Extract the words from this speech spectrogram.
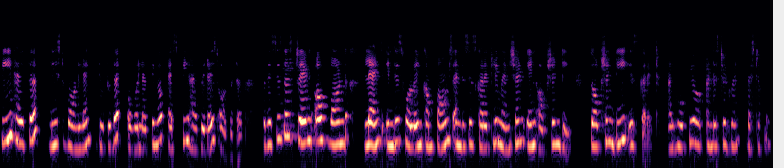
B has the least bond length due to the overlapping of sp hybridized orbital. So this is the trend of bond length in this following compounds and this is correctly mentioned in option D. So option D is correct. I hope you understood well. Best of luck.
